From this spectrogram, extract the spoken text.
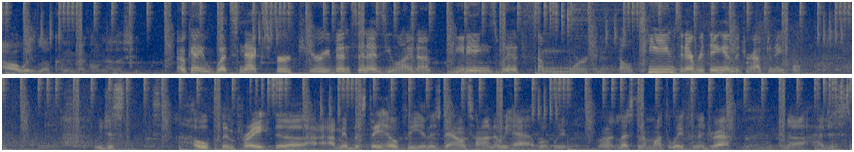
I always love coming back home to LSU. Okay, what's next for Kary Vincent as you line up meetings with some more NFL teams and everything in the draft in April? We just hope and pray that uh, I'm able to stay healthy in this downtime that we have. But we're less than a month away from the draft, and uh, I just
